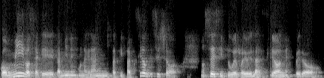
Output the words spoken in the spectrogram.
conmigo, o sea que también es una gran satisfacción, qué sé yo. No sé si tuve revelaciones, pero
